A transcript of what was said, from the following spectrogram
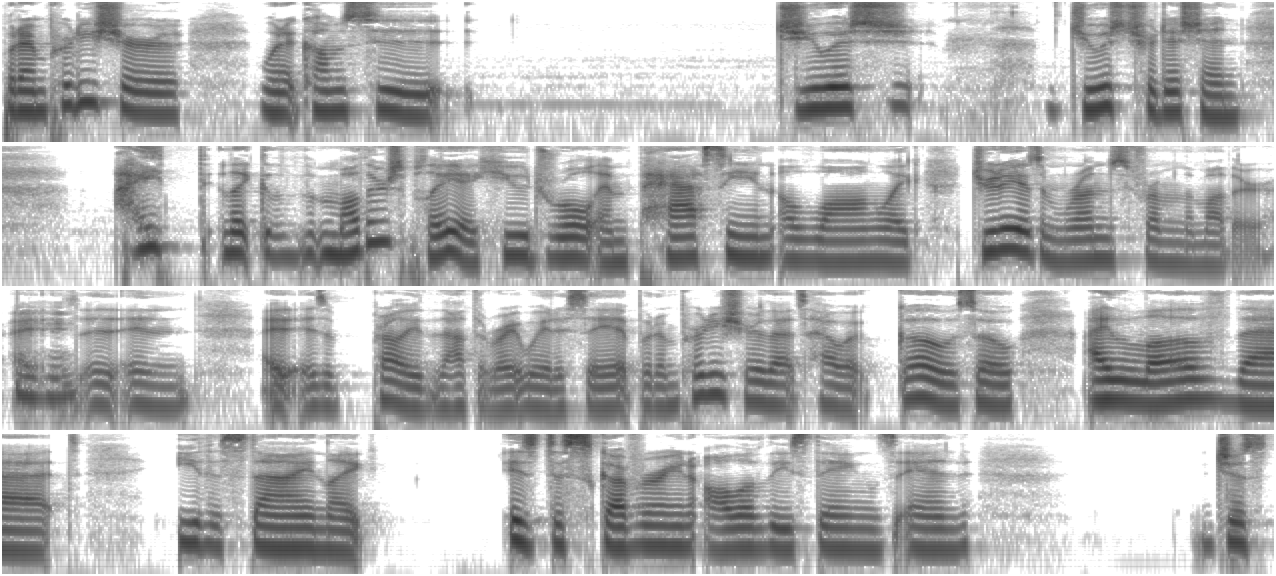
but I'm pretty sure when it comes to Jewish Jewish tradition, I th- like the mothers play a huge role in passing along. Like Judaism runs from the mother, mm-hmm. I, and is probably not the right way to say it, but I'm pretty sure that's how it goes. So I love that Edith Stein like is discovering all of these things and just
